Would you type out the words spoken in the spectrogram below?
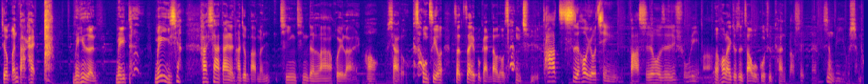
结果门打开，啪，没人，没灯。没一下，他吓呆了，他就把门轻轻的拉回来，好下楼。从此以后，再再也不敢到楼上去了。他事后有请法师或者是去处理吗？呃，后来就是找我过去看，老师，呃上面有什么？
